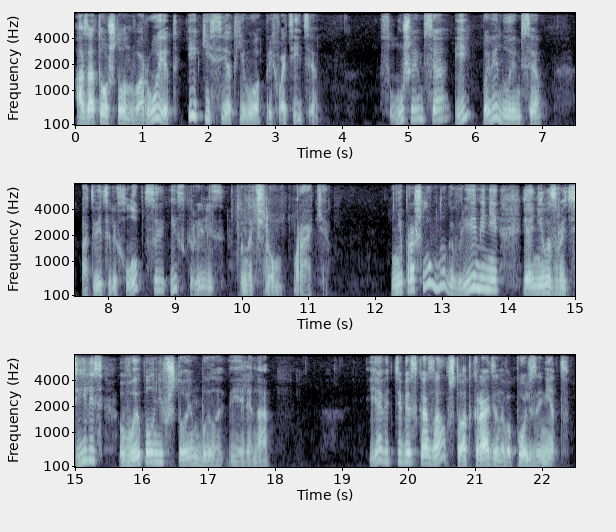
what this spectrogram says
«А за то, что он ворует, и кисет его прихватите». «Слушаемся и повинуемся», – ответили хлопцы и скрылись в ночном мраке. Не прошло много времени, и они возвратились, выполнив, что им было велено. «Я ведь тебе сказал, что от краденого пользы нет», –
